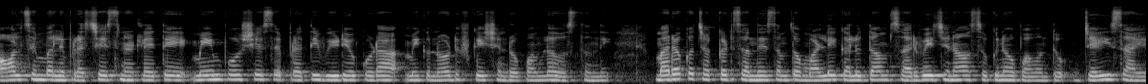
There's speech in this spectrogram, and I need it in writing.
ఆల్ సింబల్ని ప్రెస్ చేసినట్లయితే మేము పోస్ట్ చేసే ప్రతి వీడియో కూడా మీకు నోటిఫికేషన్ రూపంలో వస్తుంది. మరొక చక్కటి సందేశంతో మళ్ళీ కలుద్దాం. సర్వేజన సుఖినో భవంతు. జై సాయిరా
